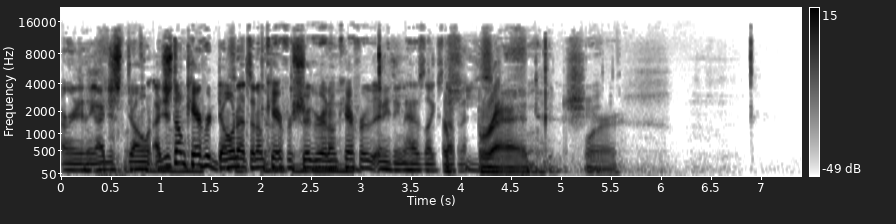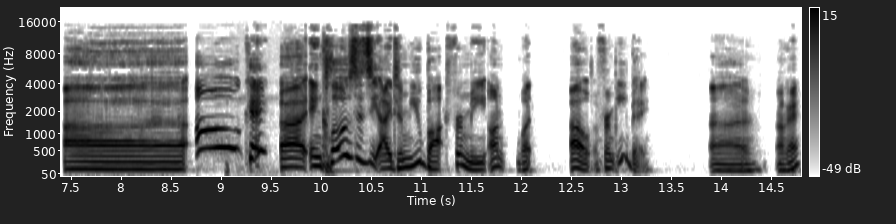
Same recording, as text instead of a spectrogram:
or anything. I just don't. I just don't care for donuts. I don't care for sugar. I don't care for anything that has like stuff in it. bread fucking or Uh okay. Uh enclosed is the item you bought for me on what? Oh, from eBay. Uh okay.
